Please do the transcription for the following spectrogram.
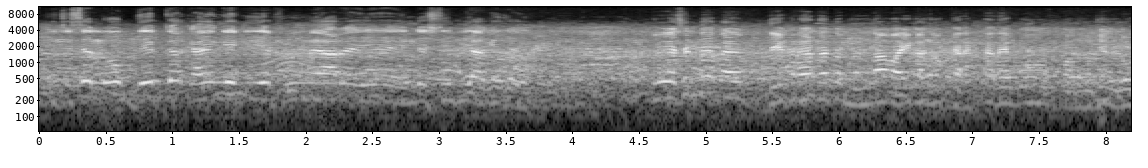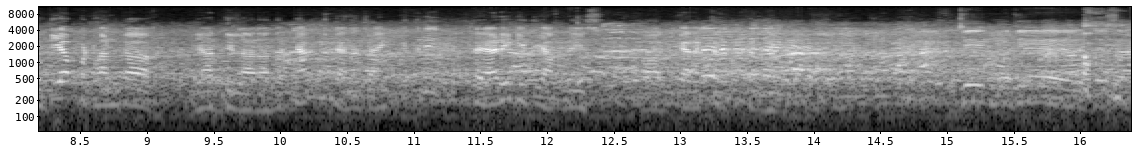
कि जिसे लोग देख कर कहेंगे कि ये फ़िल्म यार ये इंडस्ट्री भी आगे जाएगी। तो ऐसे में मैं देख रहा था तो मुन्ना भाई का जो कैरेक्टर है, वो मुझे लोटिया पठान का याद दिला रहा था। क्या कुछ कहना चाहेंगे? कितनी तैयारी की थी आपने इस कैरेक्टर करने जी, मुझे जैसा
